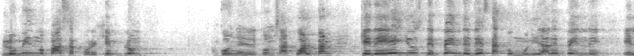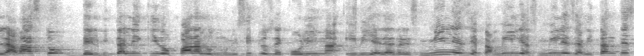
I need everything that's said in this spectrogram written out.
Lo mismo pasa, por ejemplo, con el Zacualpan, que de ellos depende, de esta comunidad depende el abasto del vital líquido para los municipios de Colima y Villa de Álvarez. Miles de familias, miles de habitantes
